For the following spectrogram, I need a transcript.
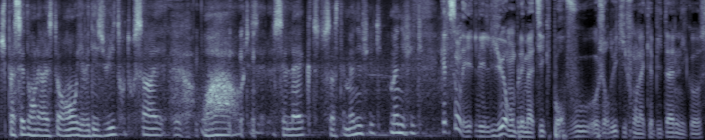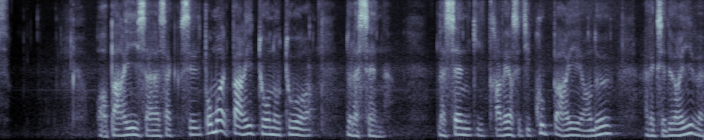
Je passais dans les restaurants où il y avait des huîtres, tout ça, et waouh, je disais le select, tout ça, c'était magnifique, magnifique. Quels sont les, lieux emblématiques pour vous aujourd'hui qui font la capitale, Nikos? Oh, Paris, ça, ça c'est pour moi Paris tourne autour de la Seine, la Seine qui traverse et qui coupe Paris en deux avec ses deux rives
